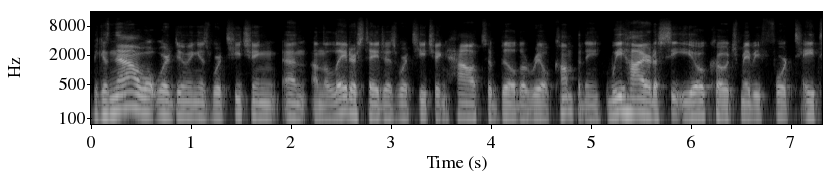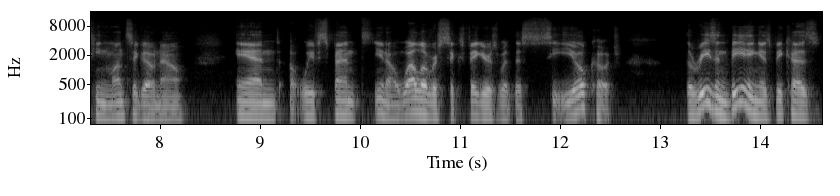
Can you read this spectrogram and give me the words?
Because now what we're doing is we're teaching, and on the later stages, we're teaching how to build a real company. We hired a CEO coach maybe 14, 18 months ago now. And we've spent, you know, well over six figures with this CEO coach the reason being is because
